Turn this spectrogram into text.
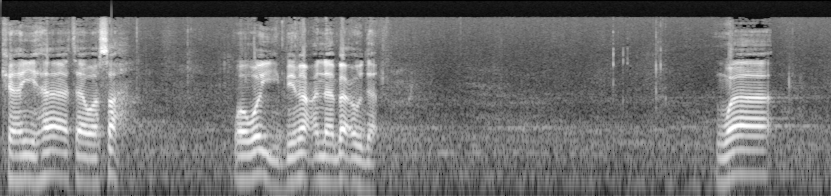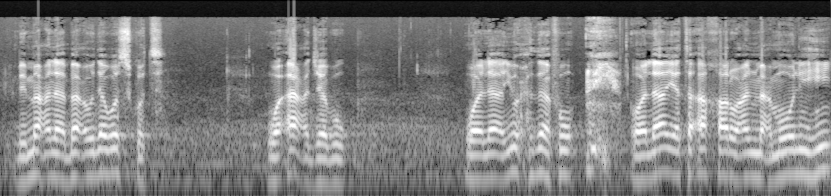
كهيهات وصح ووي بمعنى بعد. وبمعنى بعد واسكت. وأعجب. ولا يحذف ولا يتأخر عن معموله.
